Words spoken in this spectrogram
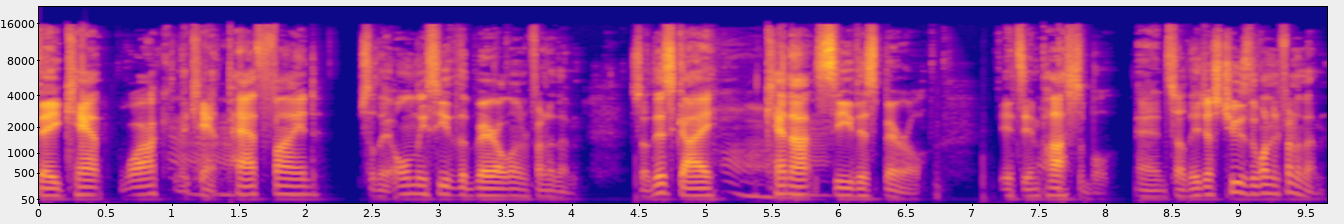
they can't walk, they can't pathfind, so they only see the barrel in front of them. So this guy cannot see this barrel. It's impossible. And so they just choose the one in front of them.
